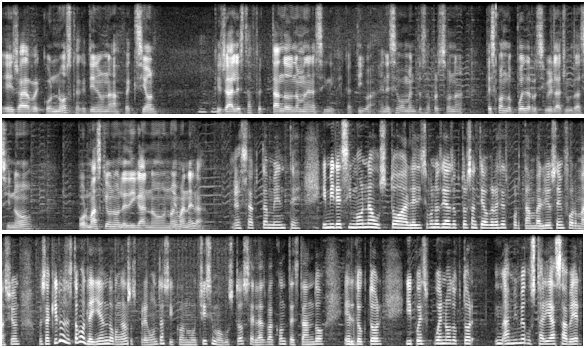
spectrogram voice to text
ella reconozca que tiene una afección, que ya le está afectando de una manera significativa. En ese momento esa persona es cuando puede recibir la ayuda, si no, por más que uno le diga no, no hay manera. Exactamente. Y mire, Simona Ustoa le dice, buenos días, doctor Santiago, gracias por tan valiosa información. Pues aquí los estamos leyendo, pongan sus preguntas y con muchísimo gusto se las va contestando el doctor. Y pues bueno, doctor, a mí me gustaría saber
